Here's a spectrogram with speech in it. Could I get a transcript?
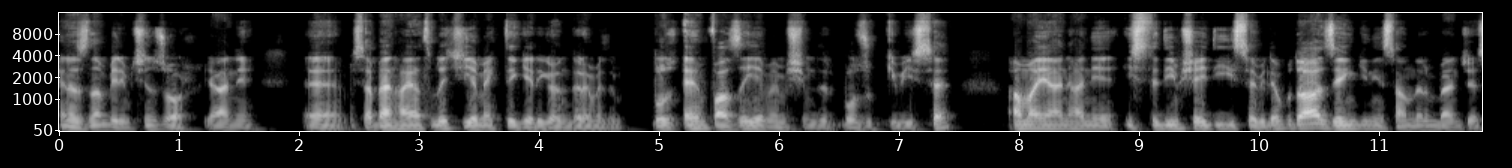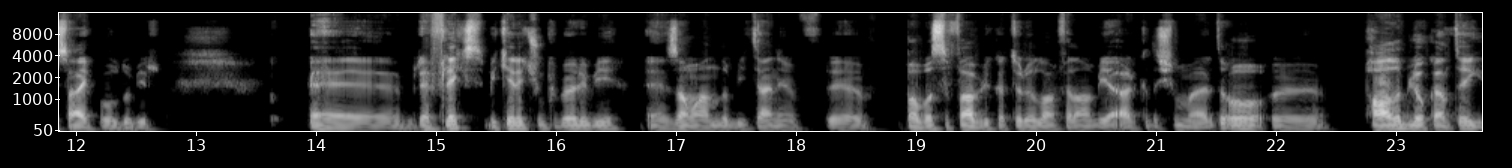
En azından benim için zor. Yani e, mesela ben hayatımda hiç yemek de geri gönderemedim. Bu en fazla yememişimdir bozuk gibi ise. Ama yani hani istediğim şey değilse bile bu daha zengin insanların bence sahip olduğu bir e, refleks. Bir kere çünkü böyle bir e, zamanında bir tane e, babası fabrikatörü olan falan bir arkadaşım vardı. O e, pahalı bir lokantaya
